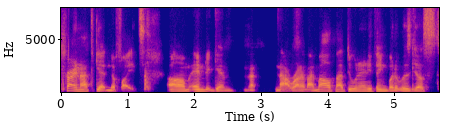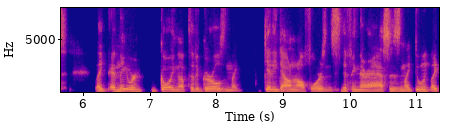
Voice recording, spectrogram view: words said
trying not to get into fights. Um, and again, not, not running my mouth, not doing anything, but it was just like, and they were going up to the girls and like getting down on all fours and sniffing their asses and like doing like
